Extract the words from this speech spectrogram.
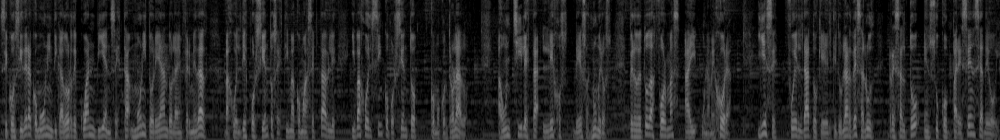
se considera como un indicador de cuán bien se está monitoreando la enfermedad. Bajo el 10% se estima como aceptable y bajo el 5% como controlado. Aún Chile está lejos de esos números, pero de todas formas hay una mejora. Y ese fue el dato que el titular de salud resaltó en su comparecencia de hoy.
